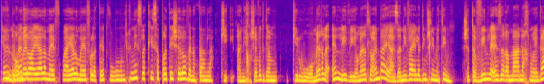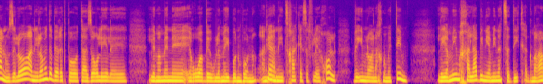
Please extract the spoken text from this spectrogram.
כן, עומד... ובאמת לא היה, לה מאיפה, היה לו מאיפה לתת, והוא נכניס לכיס הפרטי שלו ונתן לה. כי אני חושבת גם, כאילו, הוא אומר לה, אין לי, והיא אומרת לו, אין בעיה, אז אני והילדים שלי מתים. שתבין לאיזה רמה אנחנו הגענו. זה לא, אני לא מדברת פה, תעזור לי ל, לממן אה, אירוע באולמי בונבון. כן. אני, אני צריכה כסף לאכול, ואם לא, אנחנו מתים. לימים חלה בנימין הצדיק, הגמרא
